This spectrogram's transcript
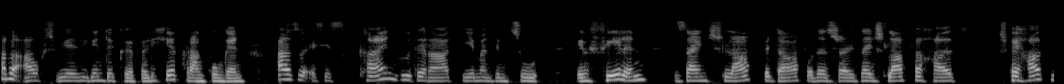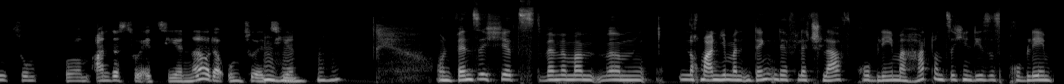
aber auch schwerwiegende körperliche Erkrankungen. Also es ist kein guter Rat, jemandem zu empfehlen, sein Schlafbedarf oder sein Schlafverhalten zum, um, anders zu erziehen ne, oder umzuerziehen. Mhm, mh. Und wenn sich jetzt, wenn wir mal ähm, nochmal an jemanden denken, der vielleicht Schlafprobleme hat und sich in dieses Problem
